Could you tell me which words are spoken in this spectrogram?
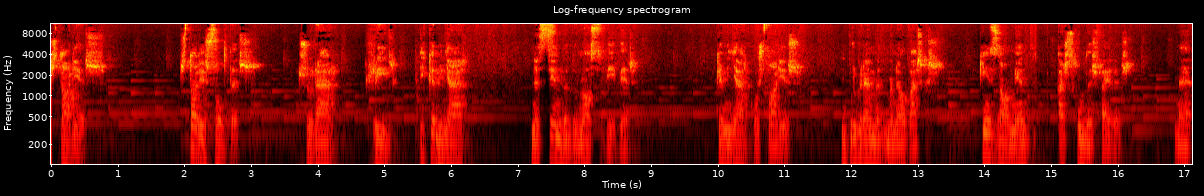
Histórias. Histórias soltas. Chorar, rir e caminhar na senda do nosso viver. Caminhar com Histórias, um programa de Manuel Vasques, quinzenalmente às segundas-feiras, na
